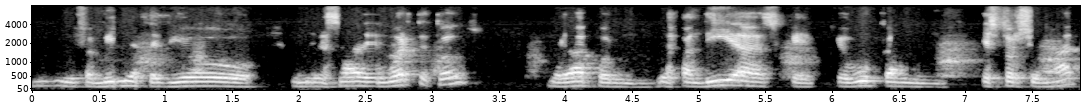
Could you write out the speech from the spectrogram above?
mi familia se vio amenazada de muerte todos, ¿verdad? Por las pandillas que, que buscan extorsionar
